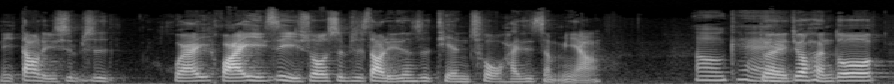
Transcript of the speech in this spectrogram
你到底是不是怀疑怀疑自己说是不是到底真是填错还是怎么样。OK，对，就很多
